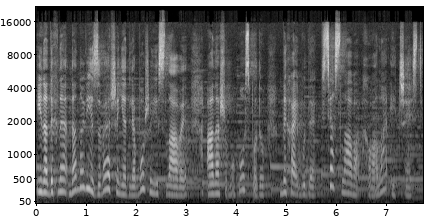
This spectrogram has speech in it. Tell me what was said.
і надихне на нові звершення для Божої слави, а нашому Господу нехай буде вся слава, хвала і честь.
